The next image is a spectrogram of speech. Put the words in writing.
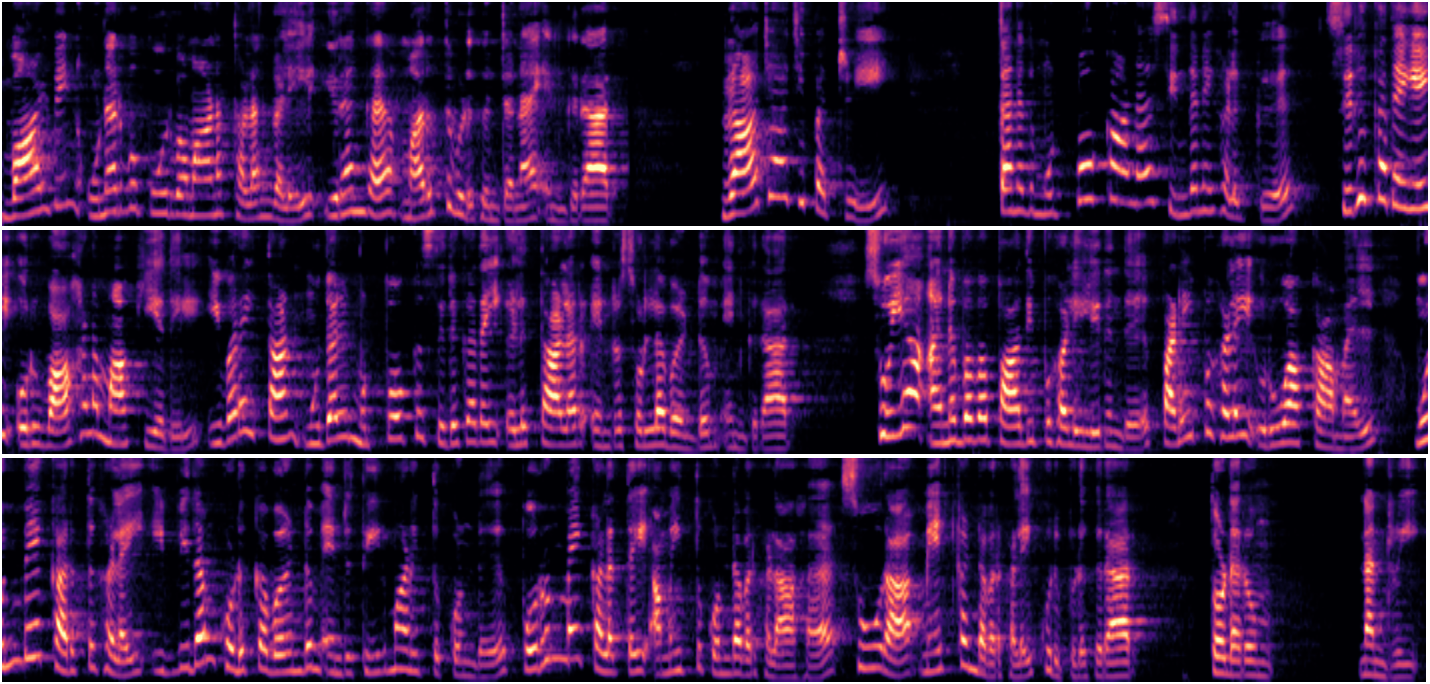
வாழ்வின் உணர்வு பூர்வமான தளங்களில் இறங்க மறுத்துவிடுகின்றன என்கிறார். ராஜாஜி பற்றி தனது முற்போக்கான சிந்தனைகளுக்கு சிறுகதையை ஒரு வாகனமாக்கியதில் இவரைத்தான் முதல் முற்போக்கு சிறுகதை எழுத்தாளர் என்று சொல்ல வேண்டும் என்கிறார். சுய அனுபவ பாதிப்புகளிலிருந்து படைப்புகளை உருவாக்காமல் முன்பே கருத்துக்களை இவ்விதம் கொடுக்க வேண்டும் என்று தீர்மானித்து கொண்டு பொருண்மை களத்தை அமைத்து கொண்டவர்களாக சூரா மேற்கண்டவர்களை குறிப்பிடுகிறார். தொடரும். நன்றி.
